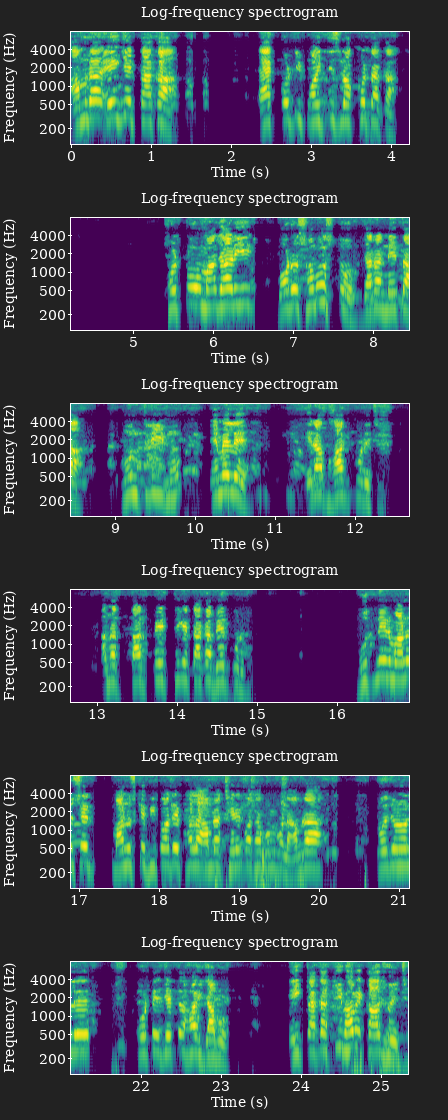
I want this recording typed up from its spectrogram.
আমরা এই যে টাকা, এক কোটি পঁয়ত্রিশ লক্ষ টাকা ছোট মাঝারি, বড় সমস্ত যারা নেতা, মন্ত্রী এমএলএ, এরা ভাগ করেছে। আমরা তার পেট থেকে টাকা বের করব। ভূতনির মানুষের, মানুষকে বিপদে ফেলা আমরা ছেড়ে কথা বলব না। আমরা প্রয়োজন হলে কোর্টে যেতে হয়, যাব। এই টাকা কীভাবে কাজ হয়েছে?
